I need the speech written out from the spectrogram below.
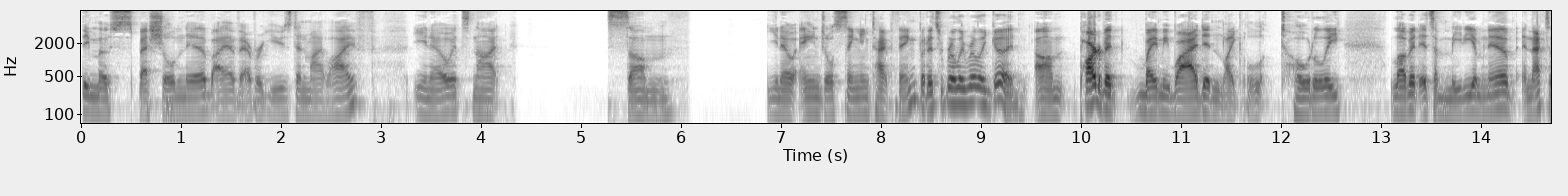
the most special nib I have ever used in my life. You know, it's not some you know angel singing type thing, but it's really really good. Um, part of it maybe why I didn't like l- totally love it. It's a medium nib, and that's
